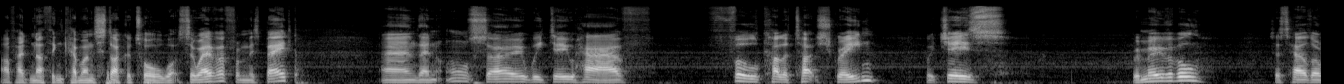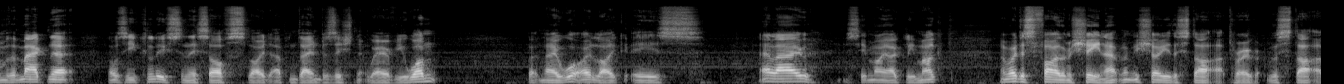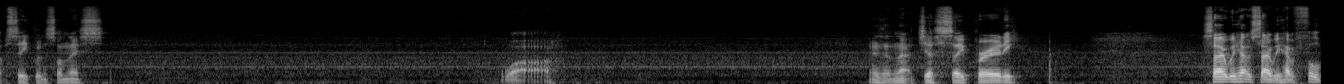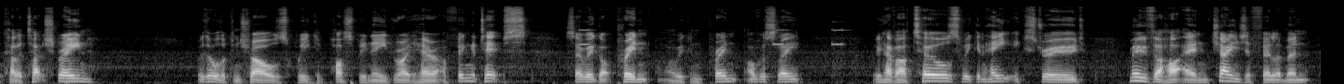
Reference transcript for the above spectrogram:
I've had nothing come unstuck at all whatsoever from this bed and then also we do have full color touchscreen which is removable. Just held on with a magnet. Obviously you can loosen this off slide it up and down position it wherever you want. But now what I like is hello you see my ugly mug? Now I just fire the machine up. Let me show you the startup program the startup sequence on this. Wow isn't that just so pretty? So we have so we have a full colour touchscreen with all the controls we could possibly need right here at our fingertips. So we've got print, where we can print obviously. We have our tools, we can heat, extrude, move the hot end, change the filament.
